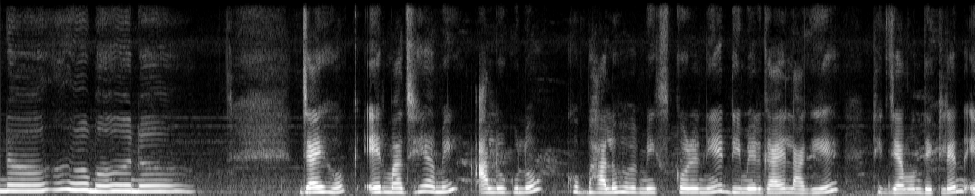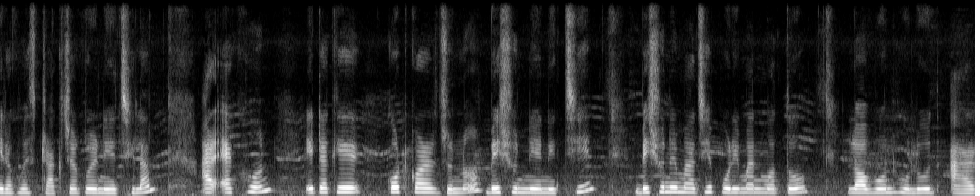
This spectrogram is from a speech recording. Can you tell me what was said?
না মানা। যাই হোক, এর মাঝে আমি আলুগুলো খুব ভালোভাবে মিক্স করে নিয়ে ডিমের গায়ে লাগিয়ে ঠিক যেমন দেখলেন এরকম স্ট্রাকচার করে নিয়েছিলাম। আর এখন এটাকে কোট করার জন্য বেসন নিয়ে নিচ্ছি। বেসনের মাঝে পরিমাণ মতো লবণ, হলুদ আর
